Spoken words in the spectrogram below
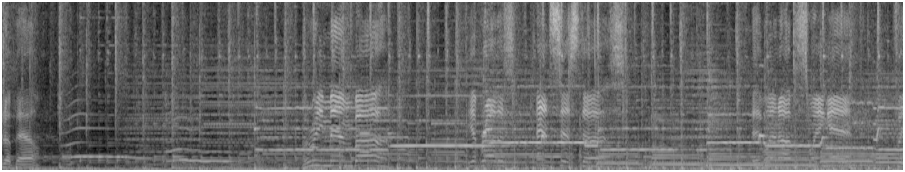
the bell. Remember your brothers and sisters. They went up swinging for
